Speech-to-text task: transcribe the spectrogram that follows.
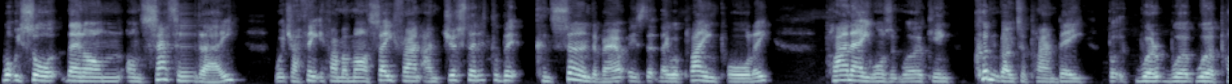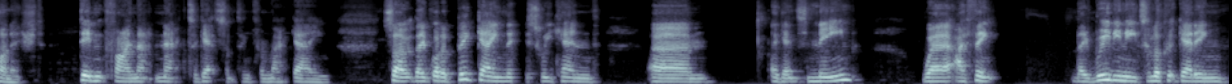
What we saw then on on Saturday which I think if I'm a Marseille fan, I'm just a little bit concerned about, is that they were playing poorly. Plan A wasn't working, couldn't go to Plan B, but were, were, were punished. Didn't find that knack to get something from that game. So they've got a big game this weekend um, against Nîmes, where I think they really need to look at getting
